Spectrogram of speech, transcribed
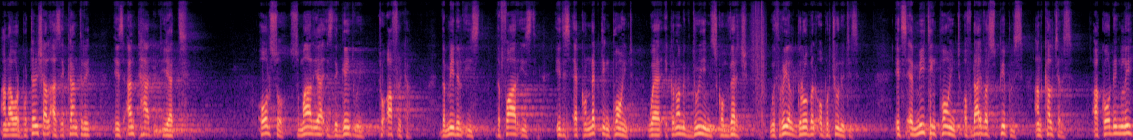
and our potential as a country is untapped yet. Also, Somalia is the gateway to Africa, the Middle East, the Far East. It is a connecting point where economic dreams converge with real global opportunities. It's a meeting point of diverse peoples and cultures. Accordingly,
